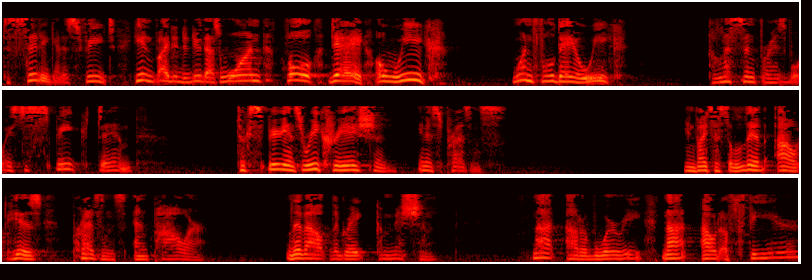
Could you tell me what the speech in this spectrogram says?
to sitting at His feet. He invited to do this one full day a week, one full day a week, to listen for His voice, to speak to Him, to experience recreation in His presence. He invites us to live out His presence and power. Live out the Great Commission. Not out of worry, not out of fear,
